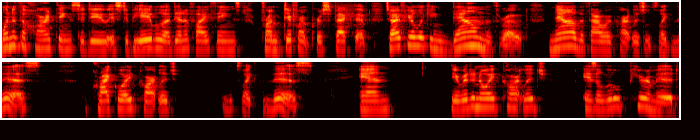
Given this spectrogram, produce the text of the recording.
One of the hard things to do is to be able to identify things from different perspective. So if you're looking down the throat, now the thyroid cartilage looks like this. The cricoid cartilage looks like this. And the arytenoid cartilage is a little pyramid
